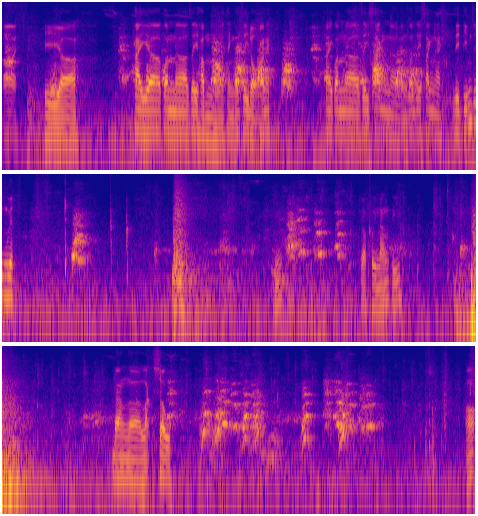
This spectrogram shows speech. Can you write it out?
Rồi. Thì uh, hai uh, con uh, dây hồng thành con dây đỏ này. Hai con uh, dây xanh là bằng con dây xanh này dây tím giữ nguyên. Ừ. Ừ. cho phơi nắng tí. Đang uh, lạnh sâu. Đó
